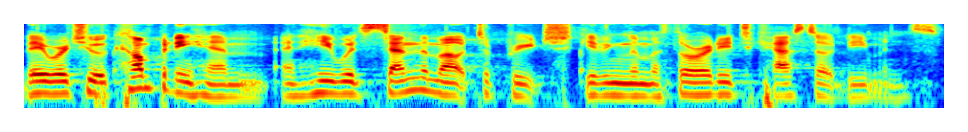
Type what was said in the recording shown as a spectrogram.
They were to accompany him, and he would send them out to preach, giving them authority to cast out demons.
